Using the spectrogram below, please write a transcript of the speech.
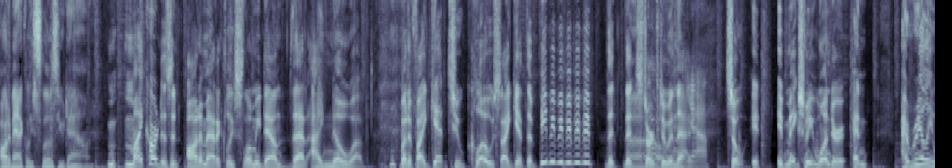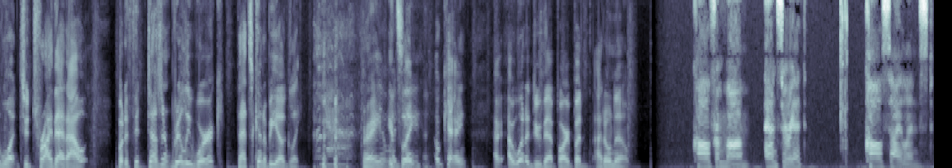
automatically slows you down. My car doesn't automatically slow me down that I know of. But if I get too close, I get the beep beep beep beep beep, beep that that starts Oh. doing that. Yeah. So it it makes me wonder, and I really want to try that out. But if it doesn't really work, that's going to be ugly. Yeah, right? it would it's like okay, I, I want to do that part, but I don't know. Call from mom. Answer it. Call silenced.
